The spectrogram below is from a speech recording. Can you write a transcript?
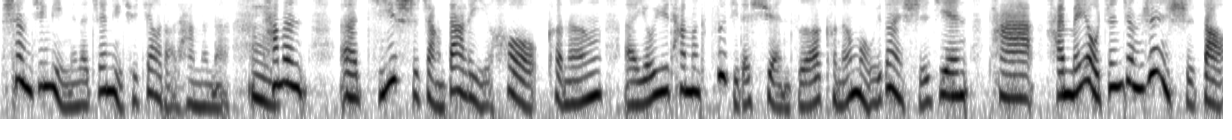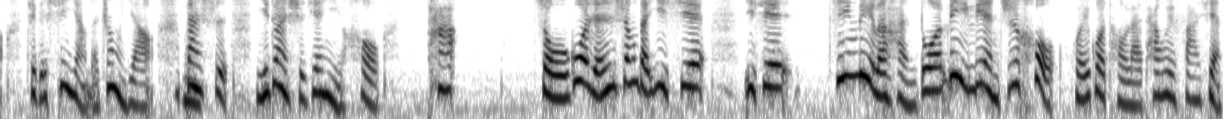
圣经里面的真理去教导他们呢，他们呃，即使长大了以后，可能呃，由于他们自己的选择，可能某一段时间他还没有真正认识到这个信仰的重要，但是一段时间以后，他走过人生的一些一些经历了很多历练之后，回过头来他会发现，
